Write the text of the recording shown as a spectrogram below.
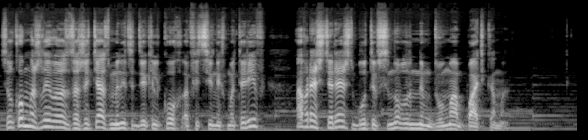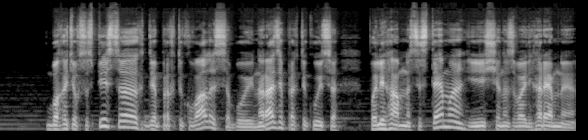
Цілком можливо за життя змінити декількох офіційних матерів, а врешті-решт бути всиновленим двома батьками. У багатьох суспільствах, де практикувалися або і наразі практикується полігамна система, її ще називають гаремною,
